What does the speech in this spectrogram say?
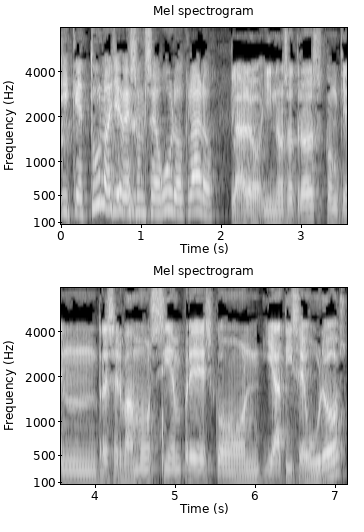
y, que tú no lleves un seguro, claro. Claro, y nosotros con quien reservamos siempre es con IATI Seguros.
